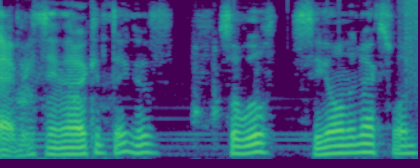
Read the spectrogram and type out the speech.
everything that I can think of. So we'll see you on the next one.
